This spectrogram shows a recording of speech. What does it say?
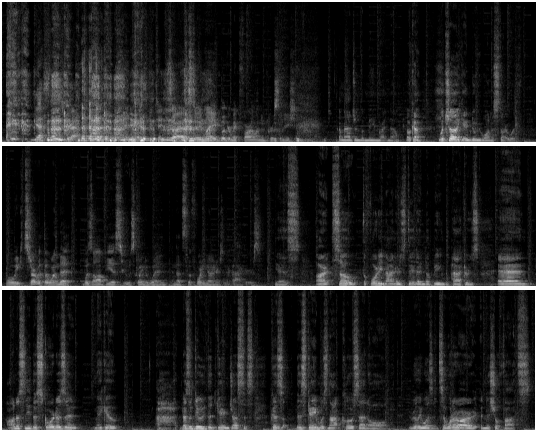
Yes, that is correct. Anyways, continue. Sorry, I was doing my Booger McFarland impersonation. imagine the meme right now. Okay, which uh, game do we want to start with? Well, we could start with the one that was obvious who was going to win, and that's the 49ers and the Packers. Yes. All right, so the 49ers did end up being the Packers. And honestly, the score doesn't make it ah, doesn't do the game justice because this game was not close at all. It really wasn't. So what are our initial thoughts?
